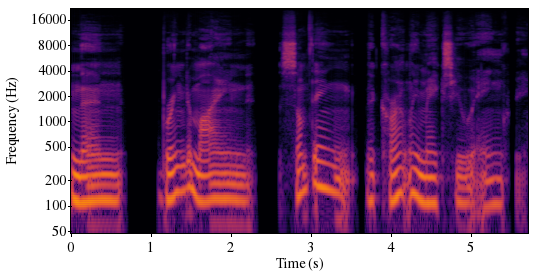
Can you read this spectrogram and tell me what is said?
And then bring to mind something that currently makes you angry.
